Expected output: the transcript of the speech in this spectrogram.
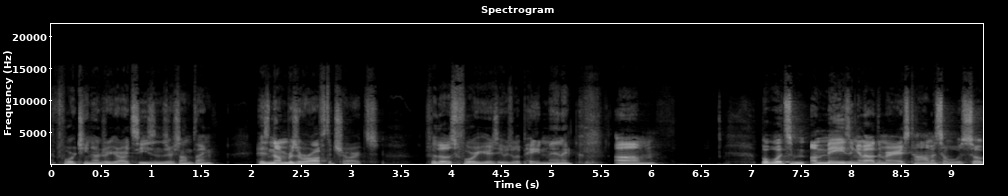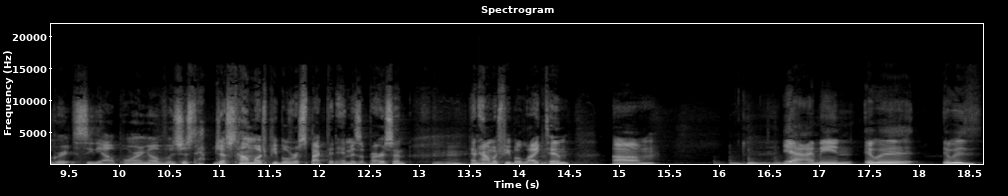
fourteen hundred yard seasons or something. His numbers are off the charts for those four years he was with Peyton Manning. Um, but what's amazing about Demaryius Thomas and what was so great to see the outpouring of was just just how much people respected him as a person and how much people liked him. Um, Yeah, I mean, it was it was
